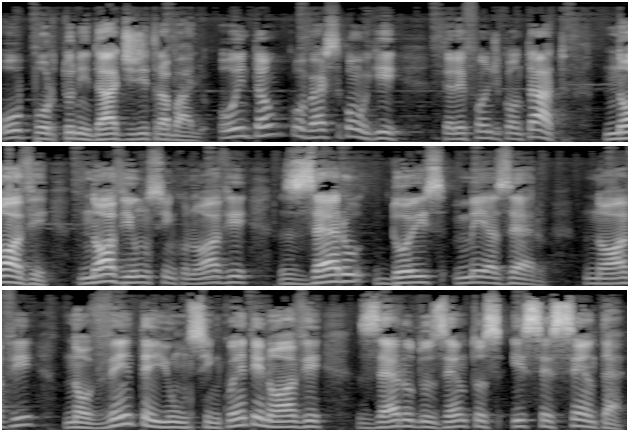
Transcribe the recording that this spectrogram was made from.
oportunidade de trabalho. Ou então, converse com o Gui. Telefone de contato 99159 0260. 99159 0260.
